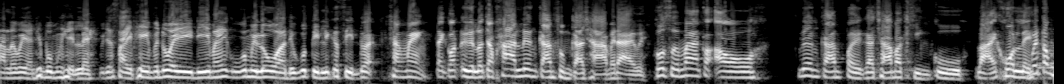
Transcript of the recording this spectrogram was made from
นั่นเลยเว้ยอย่างที่บุมงเห็นเลยกูจะใส่เพลงไปด้วยดีไหมกูก็ไม่รู้อะเดี๋ยวกูติดลิขสิทธิ์ด้วยช่างแม่งแต่ก่อนอื่นเราจะพลาดเรื่องการสุ่มกาชาไม่ได้เว้ยโคเซอร์มาก็เอาเรื่องการเปิดกาชามาขิงกู หลายคนเลยไม่ต้อง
